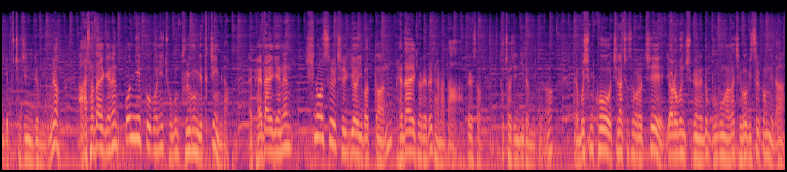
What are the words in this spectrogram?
이게 붙여진 이름이고요. 아사달계는 꽃잎 부분이 조금 붉은 게 특징입니다. 배달계는 흰 옷을 즐겨 입었던 배달 결례를 닮았다. 그래서 붙여진 이름이고요. 무심코 지나쳐서 그렇지 여러분 주변에도 무궁화가 제법 있을 겁니다.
